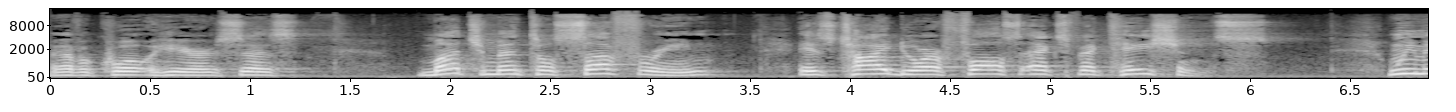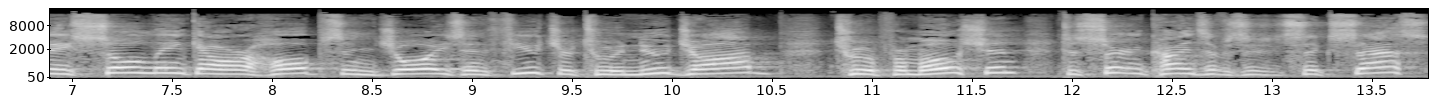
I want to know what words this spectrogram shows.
I have a quote here. It says, Much mental suffering is tied to our false expectations. We may so link our hopes and joys and future to a new job, to a promotion, to certain kinds of success,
